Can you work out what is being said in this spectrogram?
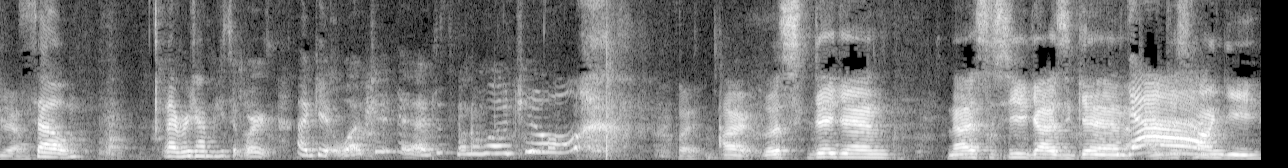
Yeah. So every time he's at work, I can't watch it, and I just want to watch it all. But all right, let's dig in. Nice to see you guys again. Yeah. I'm just hungry.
